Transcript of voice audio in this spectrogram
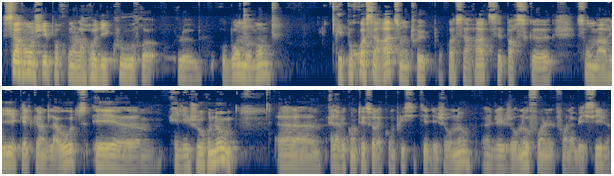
s'arranger pour qu'on la redécouvre au bon moment. Et pourquoi ça rate son truc? Pourquoi ça rate? C'est parce que son mari est quelqu'un de la haute et, euh, les journaux, euh, elle avait compté sur la complicité des journaux. Les journaux font, font l'imbécile.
